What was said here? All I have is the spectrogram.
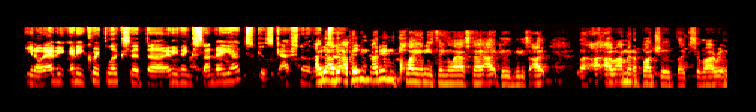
you know, any any quick looks at uh, anything Sunday yet? Because gosh, no, I, I, I, didn't I didn't play anything last night I, because I, I am in a bunch of like Survivor.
